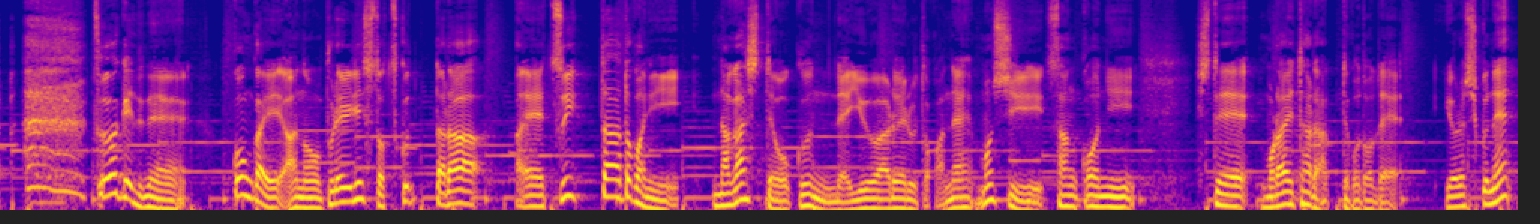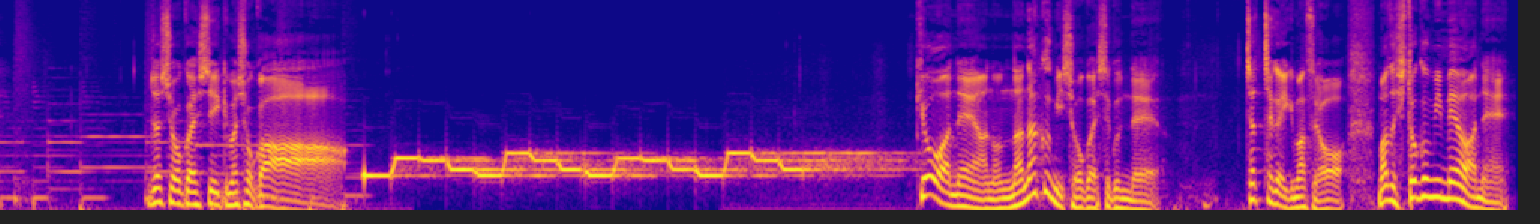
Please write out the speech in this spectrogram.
というわけでね、今回あの、プレイリスト作ったら、えー、Twitter とかに流しておくんで URL とかね、もし参考にしてもらえたらってことで、よろしくね。じゃあ紹介していきましょうか。今日はね、あの、7組紹介していくんで、ちゃっちゃがいきますよ。まず1組目はね、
